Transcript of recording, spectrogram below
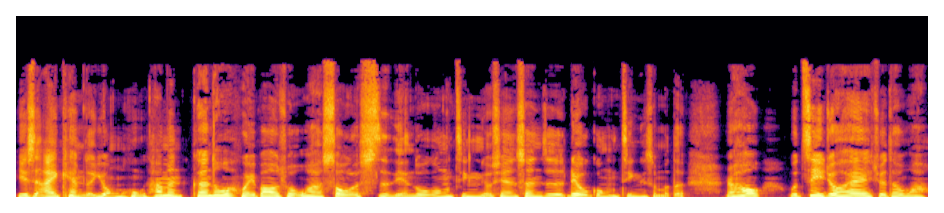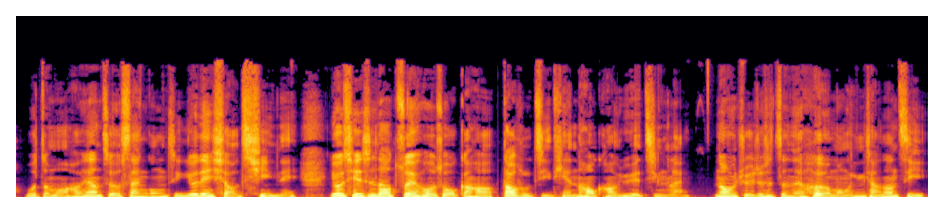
也是 iCam 的用户，他们可能都会回报说哇瘦了四点多公斤，有些人甚至六公斤什么的，然后我自己就会觉得哇我怎么好像只有三公斤，有点小气馁，尤其是到最后的时候，我刚好倒数几天，然后刚好月经来。那我觉得就是真的荷尔蒙影响，让自己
